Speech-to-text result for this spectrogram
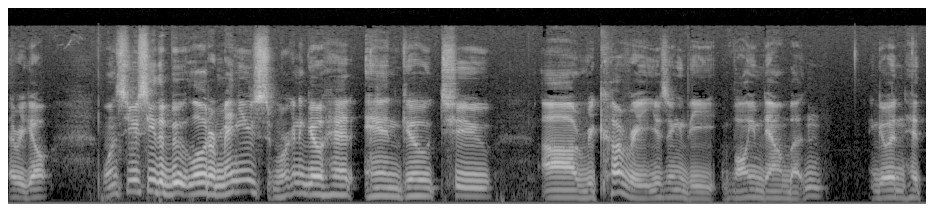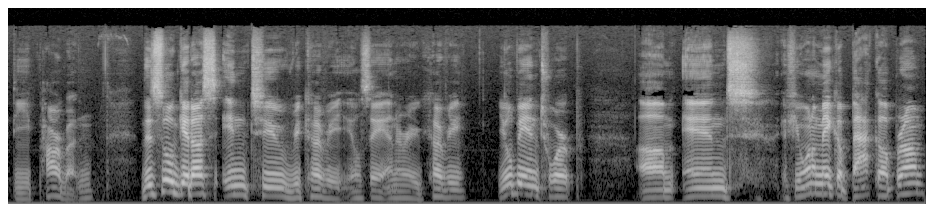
There we go. Once you see the bootloader menus, we're going to go ahead and go to uh, recovery using the volume down button and go ahead and hit the power button. This will get us into recovery. It'll say enter recovery. You'll be in TWRP. Um, and if you want to make a backup ROM,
